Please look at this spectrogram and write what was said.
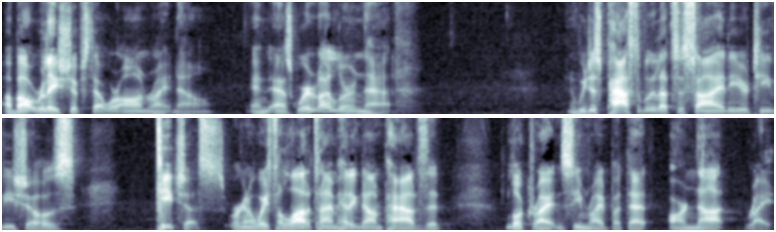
about relationships that we're on right now and ask, where did I learn that? And we just passively let society or TV shows teach us. We're going to waste a lot of time heading down paths that look right and seem right, but that are not right.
